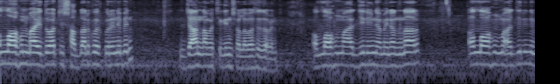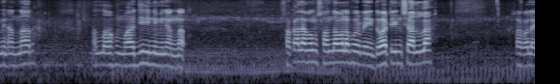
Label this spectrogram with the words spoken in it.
আল্লাহম্মা এই দোয়াটি সাবধান করে করে নেবেন যার নামে থেকে ইনশাল্লাহ বাঁচে যাবেন। আল্লাহম্মা আজিরিনা মিনান্নার আল্লাহম্মা আজিরিনি মিনান্নার আল্লাহম্মা আজিরিনি মিনান্নার সকাল এবং সন্ধ্যাবেলা পড়বেন এই দোয়াটি ইনশাল্লাহ সকালে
